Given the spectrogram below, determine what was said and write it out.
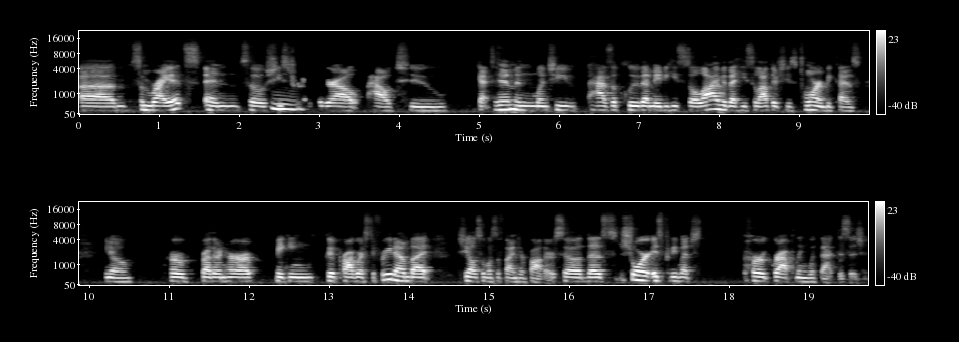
um, some riots, and so she's mm. trying to figure out how to get to him. And when she has a clue that maybe he's still alive or that he's still out there, she's torn because you know her brother and her are making good progress to freedom, but she also wants to find her father. So the short is pretty much her grappling with that decision.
